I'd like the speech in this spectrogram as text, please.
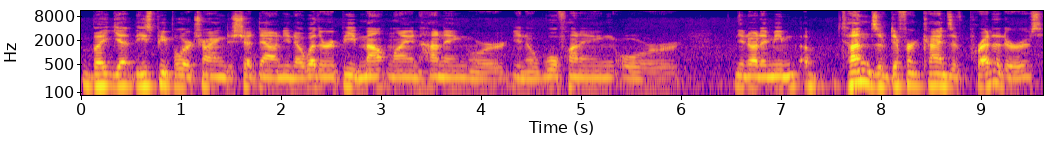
But yet these people are trying to shut down you know whether it be mountain lion hunting or you know wolf hunting or you know what i mean uh, tons of different kinds of predators.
